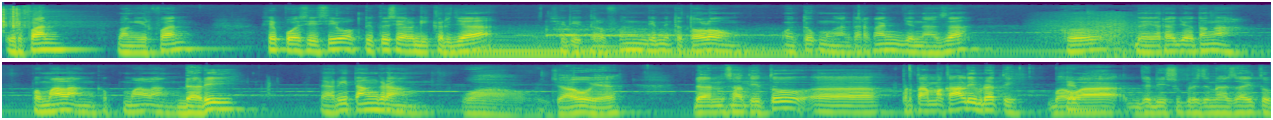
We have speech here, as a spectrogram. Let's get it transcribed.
Irfan, Bang Irfan. Saya posisi waktu itu saya lagi kerja, saya ditelepon dia minta tolong untuk mengantarkan jenazah ke daerah Jawa Tengah, Pemalang, ke Pemalang Dari dari Tangerang. Wow, jauh ya. Dan saat itu eh, pertama kali berarti bawa jadi supir jenazah itu.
